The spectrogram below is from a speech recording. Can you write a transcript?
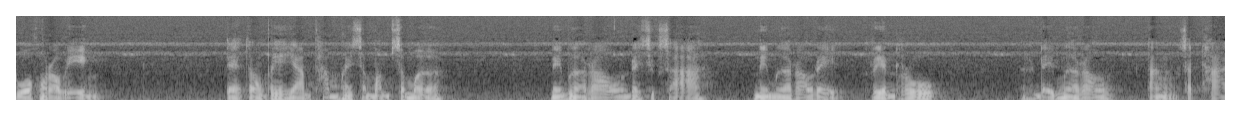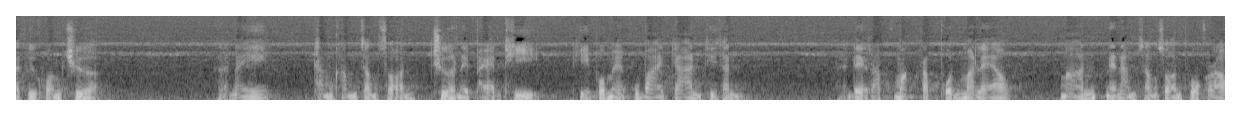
ตัวของเราเอง แต่ต้องพยายามทำให้สม่ำเสมอ ในเมื่อเราได้ศึกษา ในเมื่อเราได้เรียนรู้ในเมื่อเราตั้งศรัทธาคือความเชื่อ ในทำคำสั่งสอนเชื่อในแผนที่ที่พ่อแม่ครูบาอาจารย์ที่ท่านได้รับมรรครับผลมาแล้ว มาแนะนำสั่งสอนพวกเรา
